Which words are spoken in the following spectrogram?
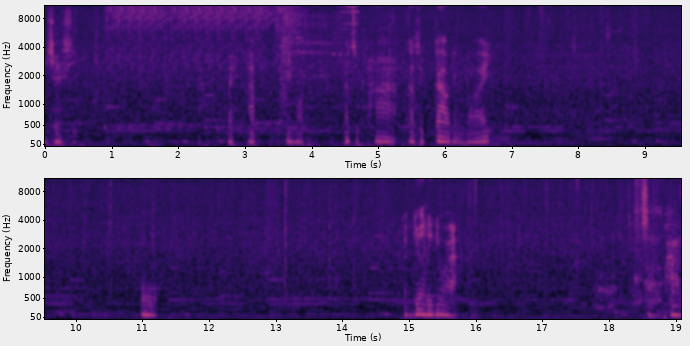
ไม่ใช่สิไปอัพให้หมด 95 99 100 โอ้กันเยอะเลยนี่หว่าสองพัน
